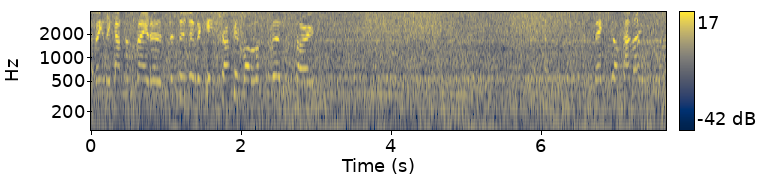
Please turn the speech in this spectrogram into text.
I think the captain's made a decision to keep trucking by the looks of it, so next stop Hammock.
